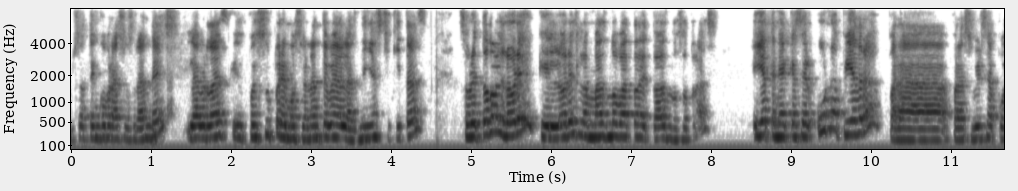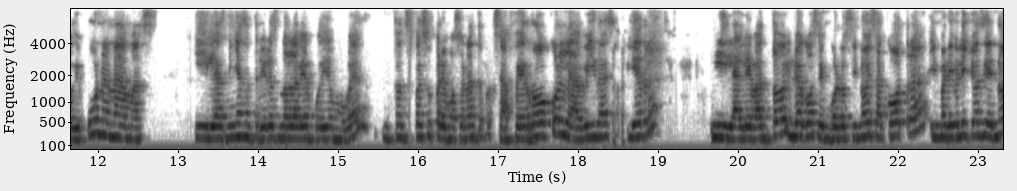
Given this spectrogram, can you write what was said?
o sea, tengo brazos grandes. La verdad es que fue súper emocionante ver a las niñas chiquitas sobre todo a Lore, que Lore es la más novata de todas nosotras. Ella tenía que hacer una piedra para, para subirse a podio, una nada más. Y las niñas anteriores no la habían podido mover. Entonces fue súper emocionante porque se aferró con la vida a esa piedra y la levantó y luego se engolosinó y sacó otra. Y Maribel y yo así, no,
